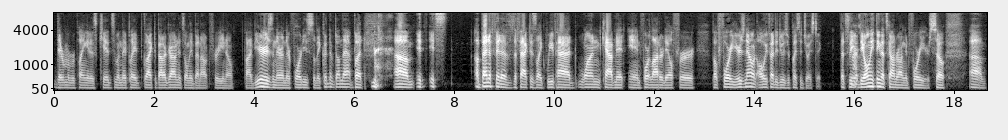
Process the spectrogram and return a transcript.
they remember playing it as kids when they played Galactic Battleground. It's only been out for you know five years, and they're in their 40s, so they couldn't have done that. But um, it, it's a benefit of the fact is like we've had one cabinet in Fort Lauderdale for about four years now, and all we've had to do is replace a joystick. That's the nice. the only thing that's gone wrong in four years. So, um,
